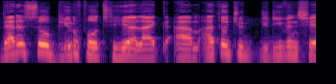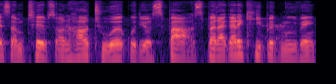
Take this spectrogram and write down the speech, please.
That is so beautiful to hear. Like um i thought you'd, you'd even share some tips on how to work with your spouse but i gotta keep it moving.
